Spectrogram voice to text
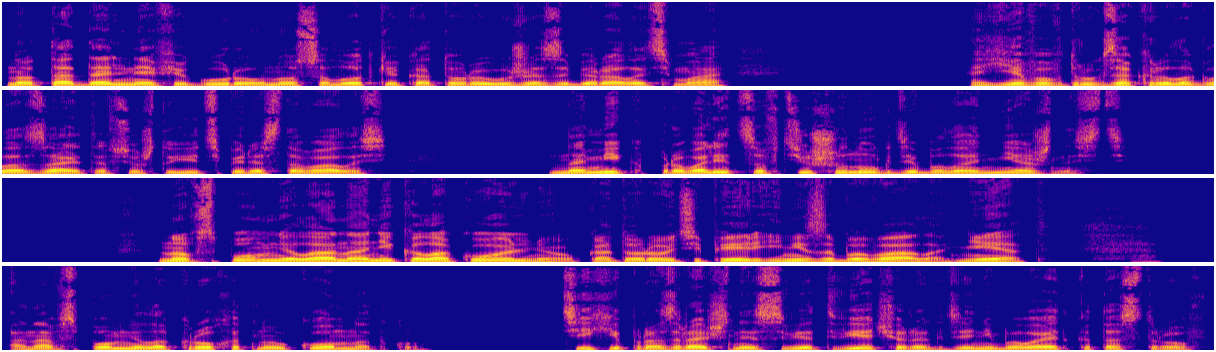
Но та дальняя фигура у носа лодки, которую уже забирала тьма, Ева вдруг закрыла глаза, это все, что ей теперь оставалось, на миг провалиться в тишину, где была нежность но вспомнила она не колокольню, которую теперь и не забывала, нет. Она вспомнила крохотную комнатку, тихий прозрачный свет вечера, где не бывает катастроф,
